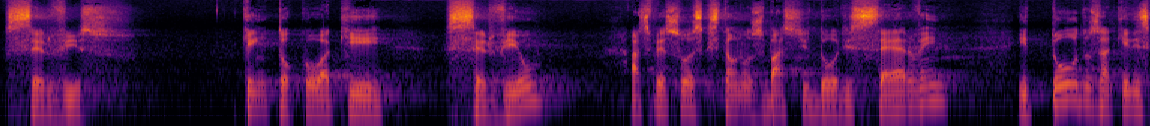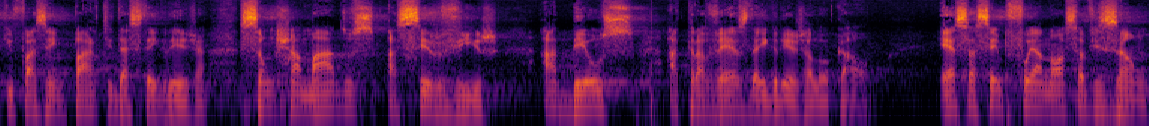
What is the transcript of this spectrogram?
serviço. Quem tocou aqui serviu, as pessoas que estão nos bastidores servem, e todos aqueles que fazem parte desta igreja são chamados a servir a Deus através da igreja local. Essa sempre foi a nossa visão,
